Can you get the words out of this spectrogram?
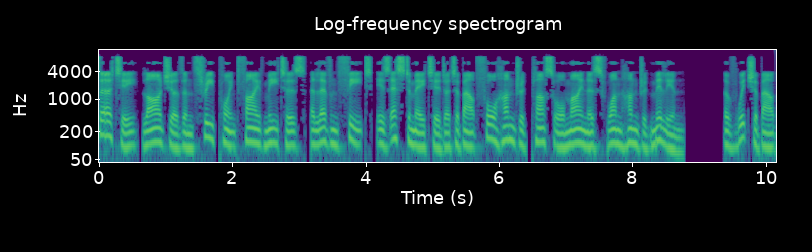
30 larger than 3.5 meters 11 feet is estimated at about 400 plus or minus 100 million of which about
